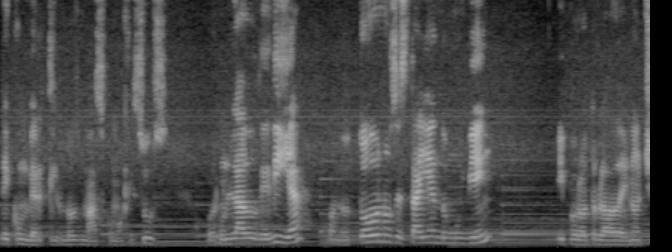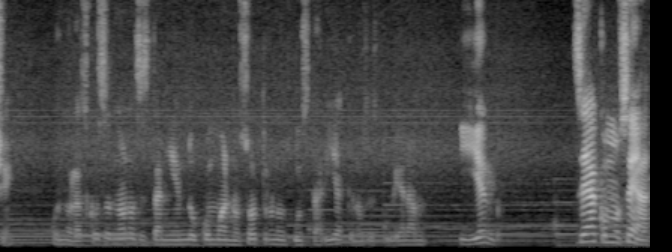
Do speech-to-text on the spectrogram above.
de convertirnos más como Jesús. Por un lado de día, cuando todo nos está yendo muy bien, y por otro lado de noche, cuando las cosas no nos están yendo como a nosotros nos gustaría que nos estuvieran yendo. Sea como sea,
